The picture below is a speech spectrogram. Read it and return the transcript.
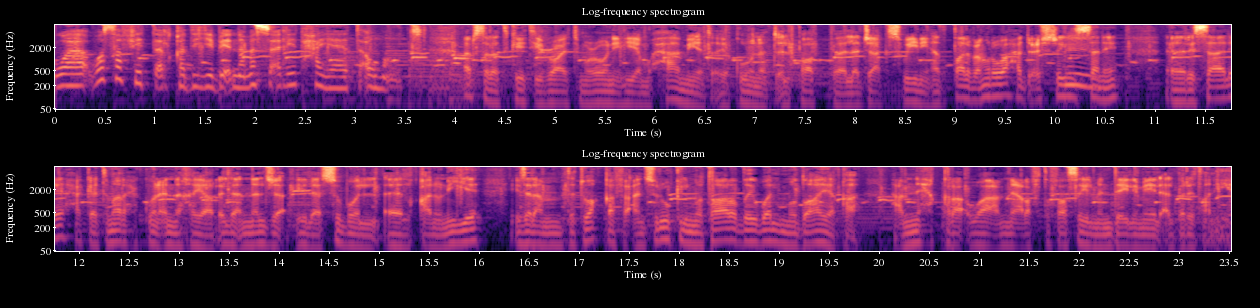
ووصفت القضية بأن مسألة حياة أو موت. أرسلت كيتي رايت موروني هي محامية أيقونة البوب لجاك سويني. هذا الطالب عمره 21 مم. سنة. رسالة حكت ما رح يكون عندنا خيار إلا أن نلجأ إلى سبل القانونية. إذا لم تتوقف عن سلوك المطاردة والمضايقة عم نقرأ وعم نعرف تفاصيل من Daily Mail البريطانية.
